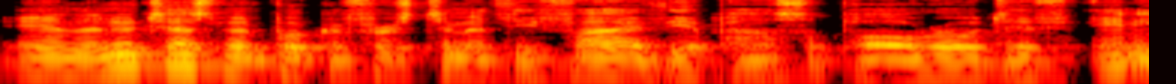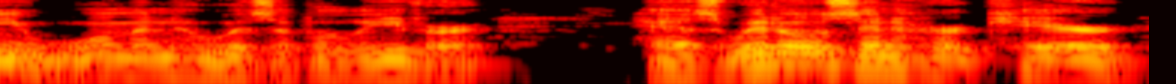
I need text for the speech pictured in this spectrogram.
In the New Testament book of 1 Timothy 5, the Apostle Paul wrote If any woman who is a believer has widows in her care,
